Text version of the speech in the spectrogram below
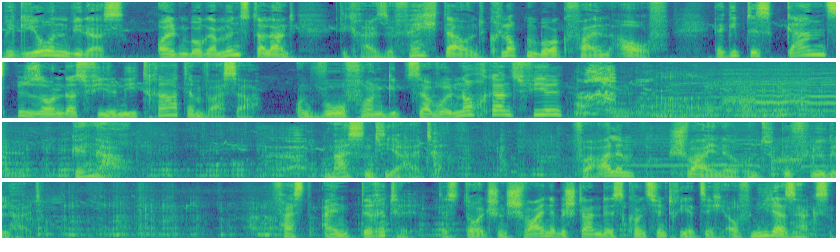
Regionen wie das Oldenburger Münsterland, die Kreise Fechter und Kloppenburg fallen auf. Da gibt es ganz besonders viel Nitrat im Wasser. Und wovon gibt's da wohl noch ganz viel? Genau. Massentierhaltung. Vor allem Schweine- und Geflügelhaltung. Fast ein Drittel des deutschen Schweinebestandes konzentriert sich auf Niedersachsen.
